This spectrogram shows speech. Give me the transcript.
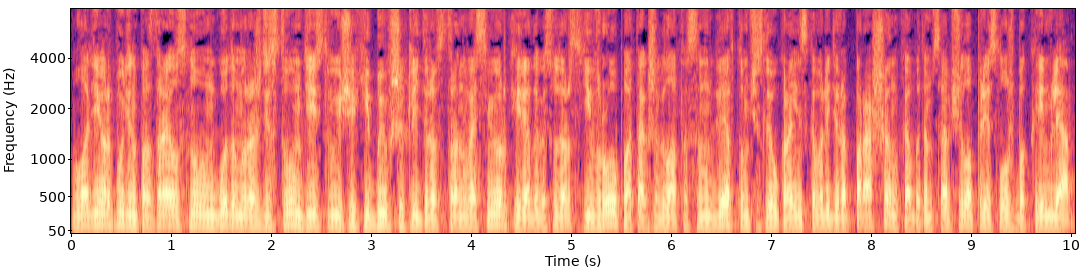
Владимир Путин поздравил с Новым годом и Рождеством действующих и бывших лидеров стран «восьмерки», ряда государств Европы, а также глав СНГ, в том числе украинского лидера Порошенко. Об этом сообщила пресс-служба Кремля.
